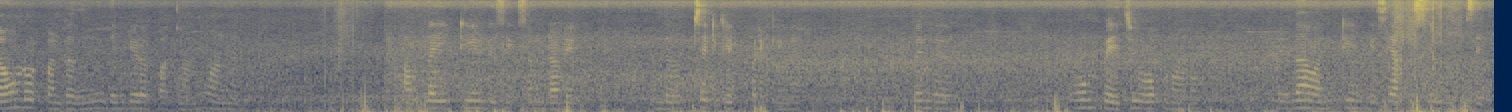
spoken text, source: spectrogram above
டவுன்லோட் பண்ணுறதுன்னு இந்த வீடியோவில் பார்க்கலாம்னு வாங்க. Apply TNPSC exam dot in இந்த வெப்சைட்டு கிளிக் பண்ணிக்கோங்க. இப்போ இந்த ஹோம் பேஜ் ஓப்பன் ஆகும். இதுதான் வந்து டிஎன்பிசி அஃபிஷியல் வெப்சைட்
